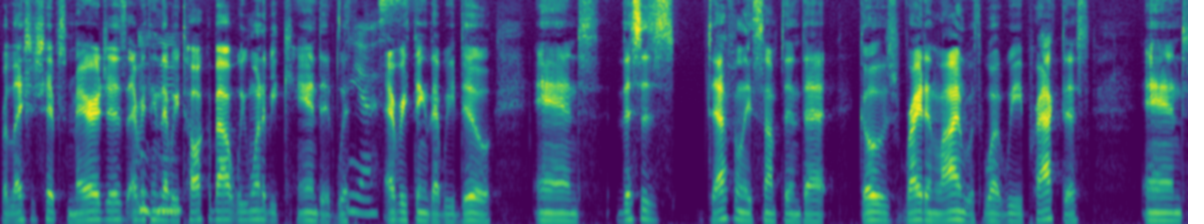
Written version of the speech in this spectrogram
relationships marriages everything that we talk about we want to be candid with Mm-hmm. Yes. everything that we do and this is definitely something that goes right in line with what we practice and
